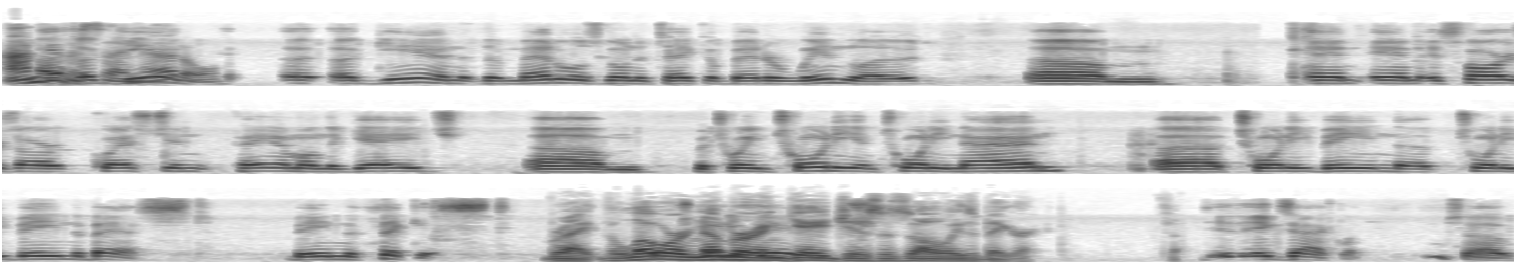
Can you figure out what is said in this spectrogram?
I'm going to Uh, say again, metal. uh, again, the metal is going to take a better wind load. Um, and and as far as our question, Pam, on the gauge, um, between 20 and 29, uh, 20 being the 20 being the best, being the thickest. Right. The lower number in gauge. gauges is always bigger. I- Exactly. So.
